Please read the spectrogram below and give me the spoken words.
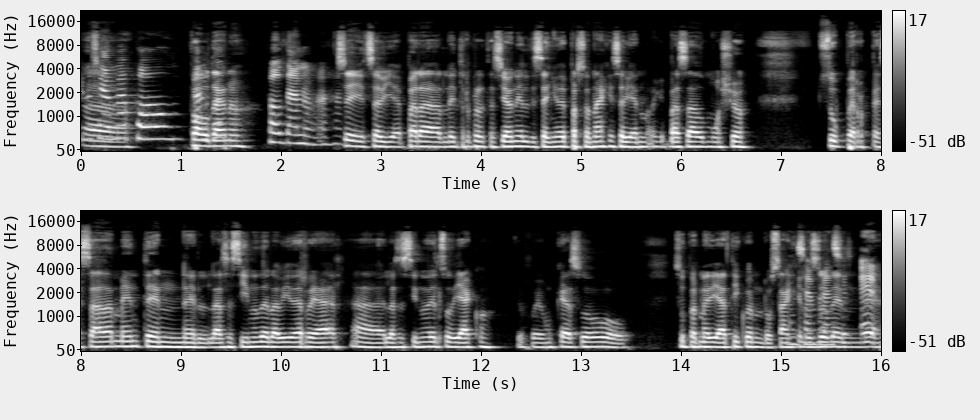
¿Qué no se Ah, llama Paul? Paul algo? Dano. Paul Dano, ajá. Sí, se había, para la interpretación y el diseño de personajes se habían basado mucho súper pesadamente en el asesino de la vida real, ah, el asesino del zodiaco, que fue un caso súper mediático en Los Ángeles. Eh,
